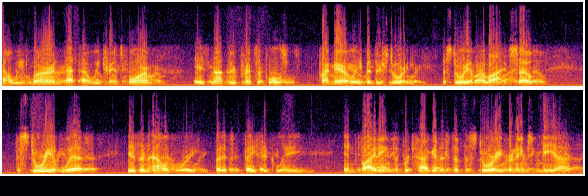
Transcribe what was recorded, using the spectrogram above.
how we learn. That's how we transform. Is not through principles primarily, but through story, the story of our lives. So the story of with is an allegory, but it's basically inviting the protagonist of the story, her name's Mia,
